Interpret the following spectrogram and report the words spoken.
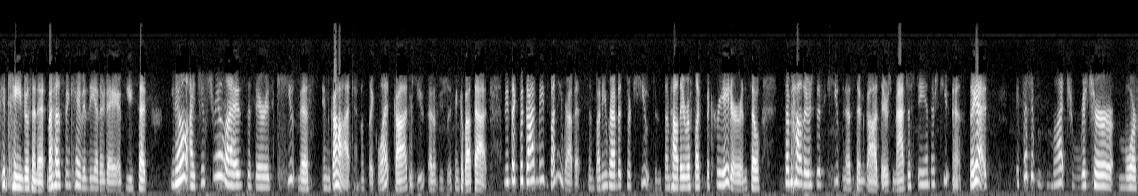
contained within it. My husband came in the other day and he said, you know, I just realized that there is cuteness in God. I was like, what? God cute? I don't usually think about that. And he's like, but God made bunny rabbits and bunny rabbits are cute and somehow they reflect the creator. And so somehow there's this cuteness in God. There's majesty and there's cuteness. So yeah, it's, it's such a much richer, more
